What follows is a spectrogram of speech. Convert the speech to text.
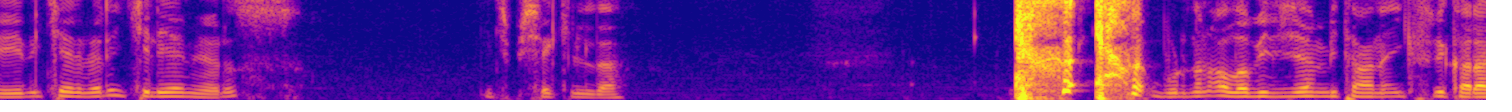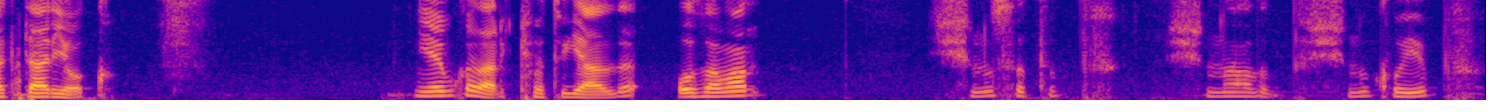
AD carry'leri ikileyemiyoruz. Hiçbir şekilde. Buradan alabileceğim bir tane X bir karakter yok. Niye bu kadar kötü geldi? O zaman şunu satıp, şunu alıp, şunu koyup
